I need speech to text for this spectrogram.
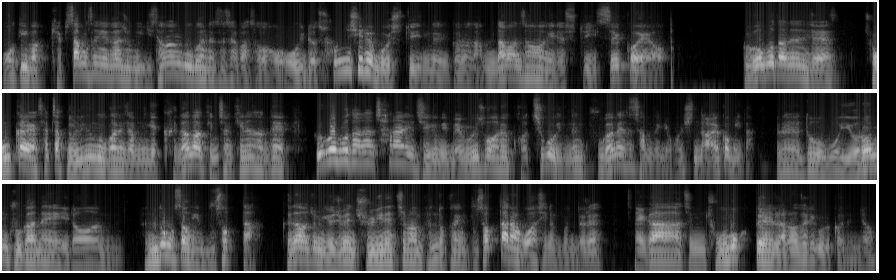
어디 막 갭상승해가지고 이상한 구간에서 잡아서 오히려 손실을 볼 수도 있는 그런 암담한 상황이 될 수도 있을 거예요. 그거보다는 이제 종가에 살짝 눌리는 구간에 잡는 게 그나마 괜찮기는 한데 그거보다는 차라리 지금 이 매물 소화를 거치고 있는 구간에서 잡는 게 훨씬 나을 겁니다. 그래도 뭐 이런 구간에 이런 변동성이 무섭다. 그나마 좀 요즘엔 줄긴 했지만 변동성이 무섭다라고 하시는 분들은 제가 지금 종목들 나눠드리고 있거든요.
